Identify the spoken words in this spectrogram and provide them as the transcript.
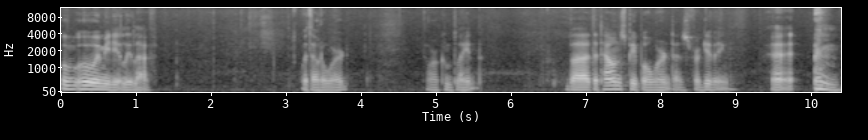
who, who immediately left without a word or complaint. But the townspeople weren't as forgiving.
